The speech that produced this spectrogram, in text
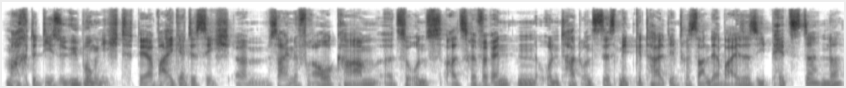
machte diese Übung nicht. Der weigerte sich. Ähm, seine Frau kam äh, zu uns als Referenten und hat uns das mitgeteilt. Interessanterweise, sie petzte, ne?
